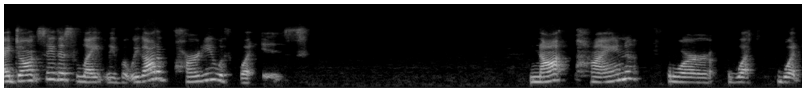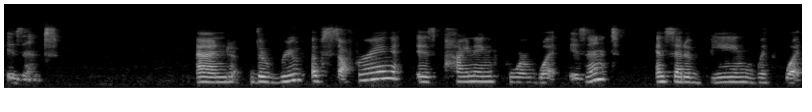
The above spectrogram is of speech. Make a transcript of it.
i don't say this lightly but we got to party with what is not pine for what what isn't and the root of suffering is pining for what isn't instead of being with what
